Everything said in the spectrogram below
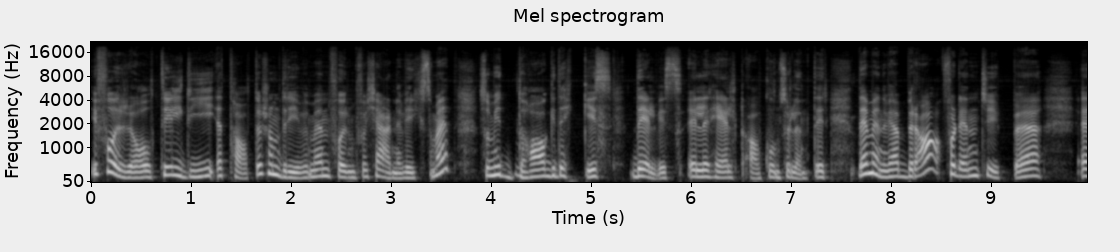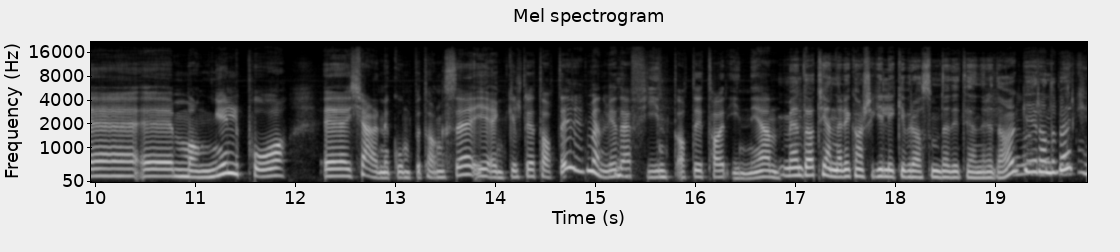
i forhold til de etater som driver med en form for kjernevirksomhet, som i dag dekkes delvis eller helt av konsulenter. Det mener vi er bra, for den type eh, eh mangel på eh, kjernekompetanse i enkelte etater mener vi det er fint at de tar inn igjen. Men da tjener de kanskje ikke like bra som det de tjener i dag, Randeberg?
